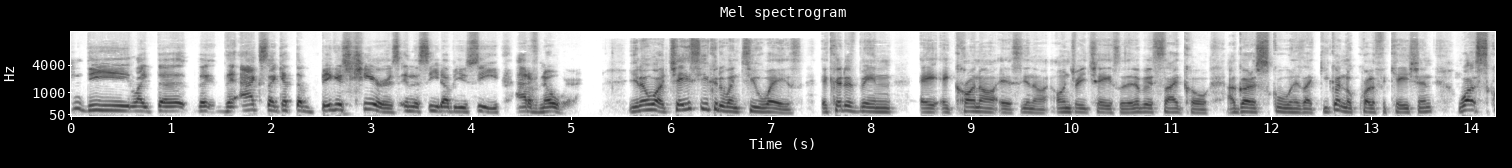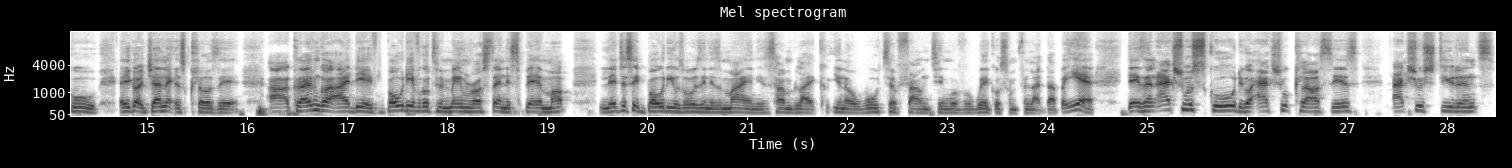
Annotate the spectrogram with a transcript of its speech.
the like the the, the acts that get the biggest cheers in the CWC out of nowhere. You know what? Chase, you could have went two ways. It could have been a, a con artist, you know, Andre Chase, a little bit psycho. I go to school and he's like, You got no qualification. What school? And you got janitor's closet. Uh, cause I haven't got an idea. If Bodhi ever go to the main roster and they split him up, let's just say Bodhi was always in his mind. He's some like, you know, water fountain with a wig or something like that. But yeah, there's an actual school, they got actual classes, actual students.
